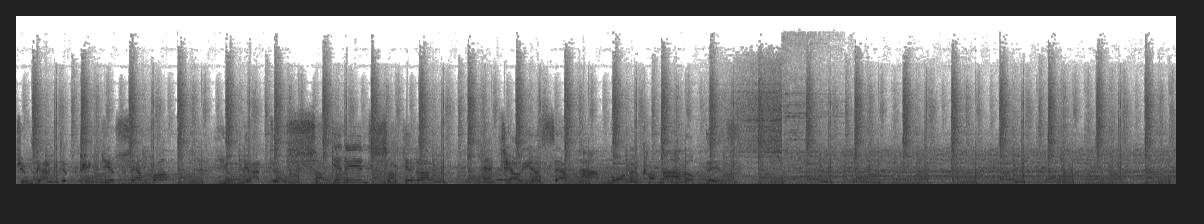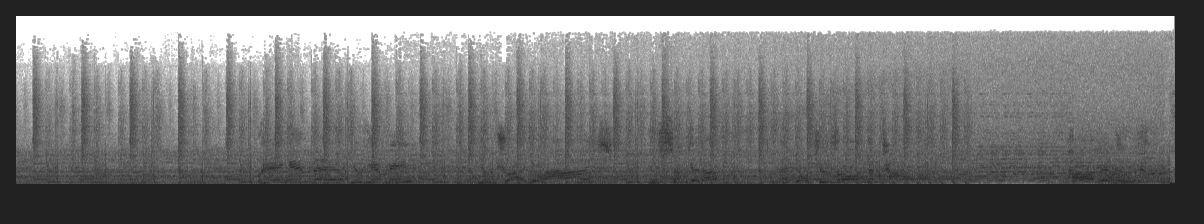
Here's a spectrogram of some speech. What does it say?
But you've got to pick yourself up. You've got to suck it in, suck it up, and tell yourself, I'm going to come out of this. Hang in there, you hear me? You dry your eyes, you suck it up, and don't you throw in the towel. Hallelujah.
